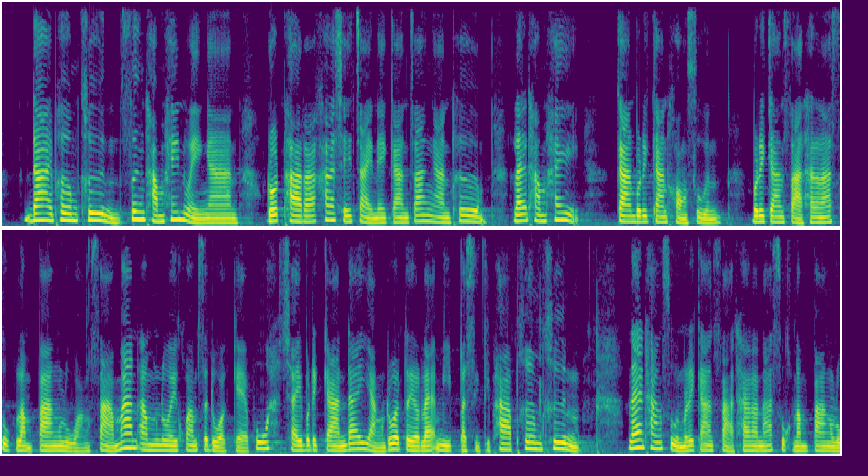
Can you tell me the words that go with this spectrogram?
ๆ ได้เพิ่มขึ้น ซึ่งทำให้หน่วยงาน ลดภาระค่าใช้จ่ายในการจ้างงานเพิ่ม และทำให้การบริการของศูนย์ บริการสาธารณสุขลำปางหลวง สามารถอำนวยความสะดวกแก่ผู้ใช้บริการได้อย่างรวดเร็วและมีประสิทธิภาพเพิ่มขึ้น และทางศูนย์บริการสาธารณสุขลำปางหล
